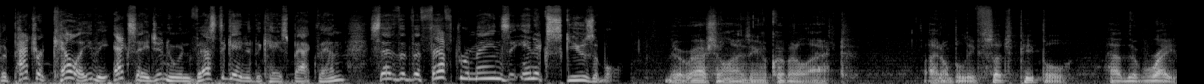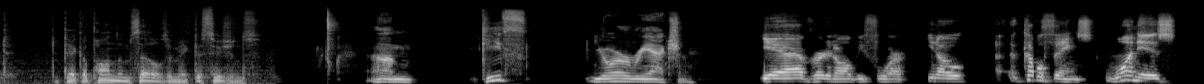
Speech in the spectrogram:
but Patrick Kelly, the ex agent who investigated the case back then, says that the theft remains inexcusable. They're rationalizing a criminal act. I don't believe such people have the right to take upon themselves and make decisions. Um, Keith, your reaction? Yeah, I've heard it all before. You know, a couple things. One is,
